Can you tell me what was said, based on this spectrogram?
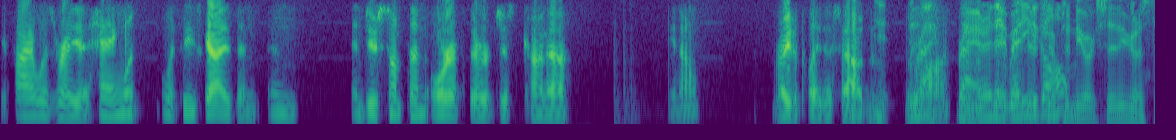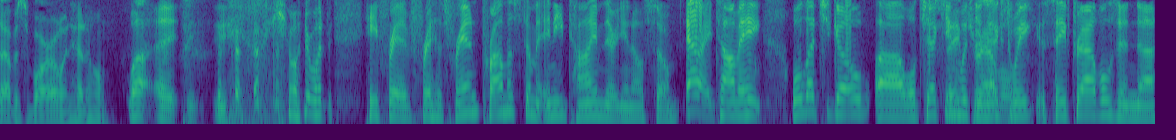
if I was ready to hang with with these guys and and and do something, or if they're just kind of, you know, ready to play this out and move on. right. Are they made ready their to go trip home? to New York City. You're going to stop at Sbarro and head home. Well, uh, you wonder what? Hey, Fran, his friend promised him any time there? You know, so all right, Tommy. Hey, we'll let you go. Uh, we'll check in Safe with you next week. Safe travels, and uh,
